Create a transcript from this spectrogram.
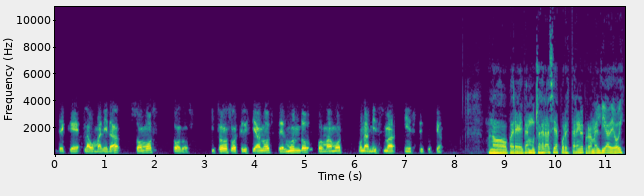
de que la humanidad somos todos y todos los cristianos del mundo formamos una misma institución. Bueno, padre Gaitán, muchas gracias por estar en el programa el día de hoy.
